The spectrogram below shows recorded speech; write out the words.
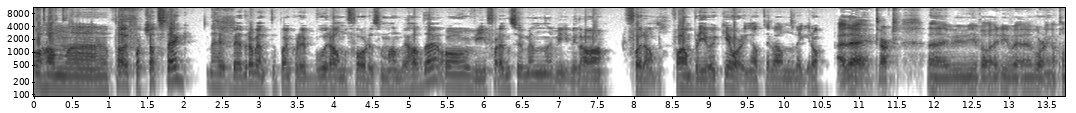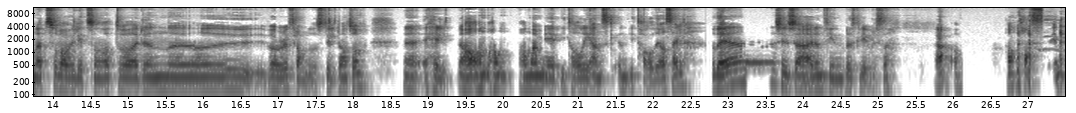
Og han uh, tar fortsatt steg. Det er bedre å vente på en klubb hvor han får det som han vil ha det, og vi får den summen vi vil ha for han. For han blir jo ikke i Vålinga til han legger opp. Nei, det er helt klart. Uh, vi var I Vålinga på nett så var vi litt sånn at det var en uh, Hva var det framstilte han som? Eh, helt, han, han, han, er mer italiensk enn Italia selv. Og det syns jeg er en fin beskrivelse. Ja. Han passer inn.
